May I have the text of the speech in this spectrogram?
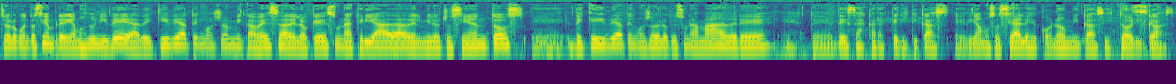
yo lo cuento siempre, digamos, de una idea, de qué idea tengo yo en mi cabeza de lo que es una criada del 1800, eh, de qué idea tengo yo de lo que es una madre, este, de esas características, eh, digamos, sociales, económicas, históricas.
